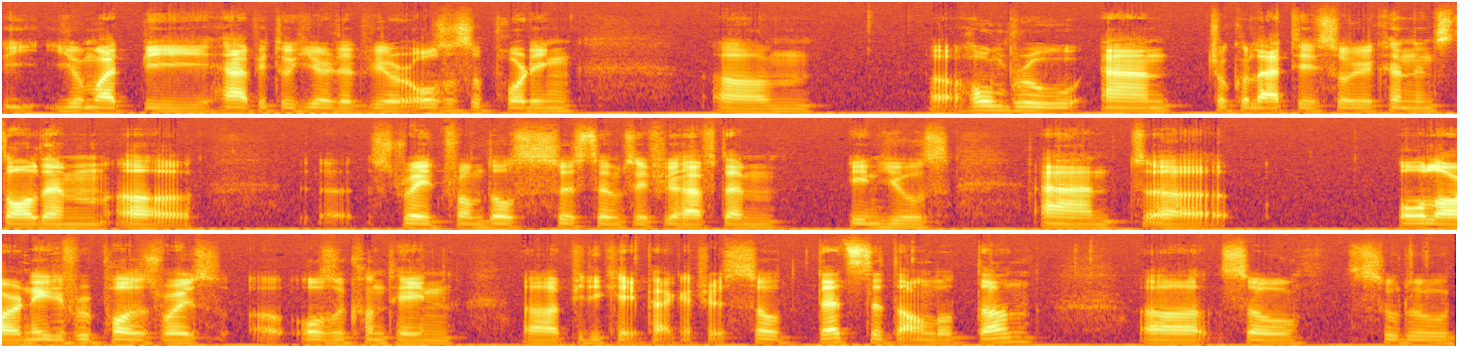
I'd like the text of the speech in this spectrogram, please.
you might be happy to hear that we are also supporting um, uh, Homebrew and Chocolatey, so you can install them uh, uh, straight from those systems if you have them in use. And uh, all our native repositories uh, also contain PDK packages. So that's the download done. so sudo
